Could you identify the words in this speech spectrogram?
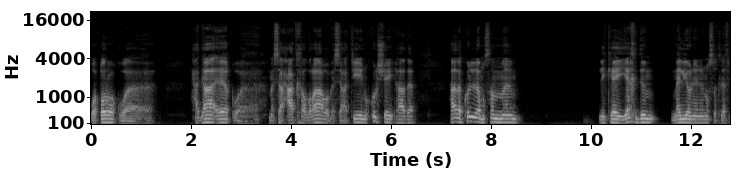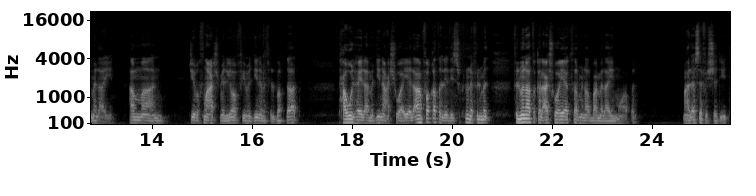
وطرق وحدائق ومساحات خضراء وبساتين وكل شيء. هذا هذا كله مصمم لكي يخدم مليونين ونص ثلاث ملايين. أما أن تجيب 12 مليون في مدينة مثل بغداد تحولها إلى مدينة عشوائية. الآن فقط الذي يسكنون في المد... في المناطق العشوائية أكثر من 4 ملايين مواطن مع الأسف الشديد.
